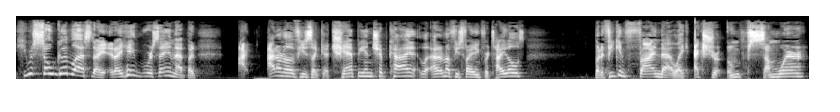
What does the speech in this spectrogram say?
he was so good last night, and I hate we're saying that, but I I don't know if he's like a championship guy. I don't know if he's fighting for titles, but if he can find that like extra oomph somewhere,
